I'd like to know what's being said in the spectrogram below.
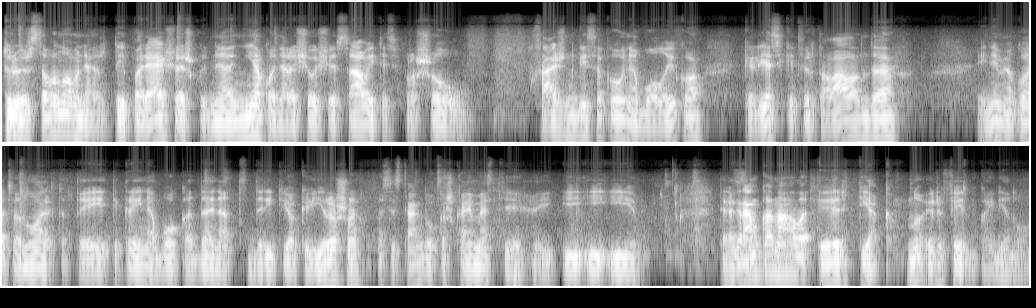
turiu ir savo nuomonę ir tai pareiškiu, aišku, ne, nieko nerašiau šiai savaitė, atsiprašau, sąžininkai sakau, nebuvo laiko, keliesi ketvirtą valandą, eini mėgoti 11, tai tikrai nebuvo kada net daryti jokio įrašo, pasistengdavau kažką įmesti į, į, į, į Telegram kanalą ir tiek, nu ir Facebooką įdėdavau,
